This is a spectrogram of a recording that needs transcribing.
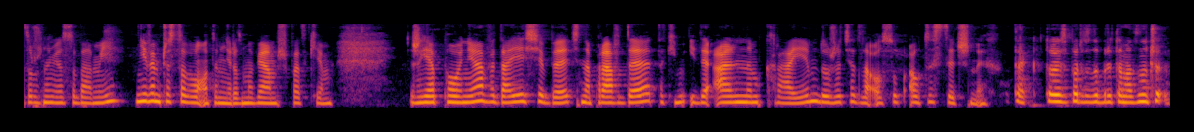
z różnymi osobami. Nie wiem, czy z tobą o tym nie rozmawiałam przypadkiem. Że Japonia wydaje się być naprawdę takim idealnym krajem do życia dla osób autystycznych. Tak, to jest bardzo dobry temat. Znaczy,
